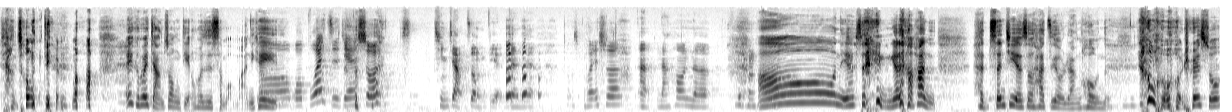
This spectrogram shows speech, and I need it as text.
讲重点吗？哎、欸，可不可以讲重点或是什么嘛？你可以，哦、我不会直接说，请讲重点，真的，我会说，嗯，然后呢？哦，你 所以你看他很很生气的时候，他只有然后呢？然后我就会说，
